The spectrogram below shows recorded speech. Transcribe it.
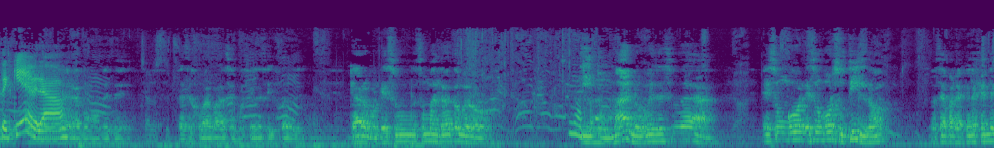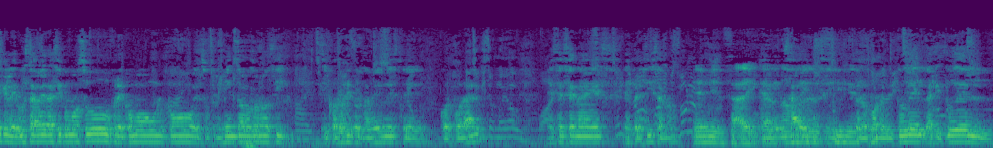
te quiebra. como que te, te hace jugar con las emociones ahí fuerte. Claro, porque es un, es un maltrato, pero inhumano, pues es una. Es un gore, es un gore sutil, ¿no? O sea, para aquella gente que le gusta ver así como sufre, como, un, como el sufrimiento no solo psi- psicológico, también este corporal, esa escena es, es precisa, ¿no? Es bien sádica, Es bien ¿no? sádica, sí, Sí. pero por la actitud del, la actitud del,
